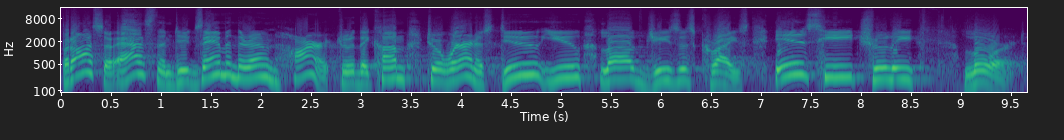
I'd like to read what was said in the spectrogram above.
but also ask them to examine their own heart. Do they come to awareness? Do you love Jesus Christ? Is he truly Lord?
